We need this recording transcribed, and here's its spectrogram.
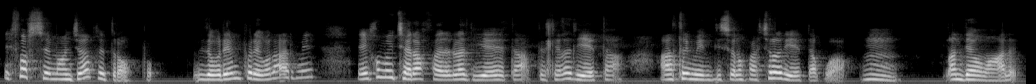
e forse mangio anche troppo. Dovrei un po' regolarmi e cominciare a fare la dieta, perché la dieta, altrimenti se non faccio la dieta qua, mm, andiamo male.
